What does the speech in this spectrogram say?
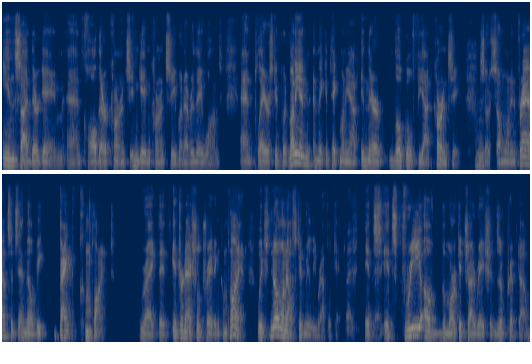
inside their game and call their currency in-game currency whatever they want and players can put money in and they can take money out in their local fiat currency Mhm. so someone in france it's, and they'll be bank compliant right that international trade and compliant which no one else can really replicate Right. it's it's free of the market gyrations of crypto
